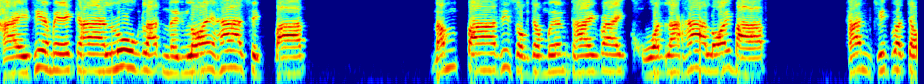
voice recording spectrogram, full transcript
ไข่ที่อเมริกาลูกละหนึ่งร้อยห้าสิบบาท น้ำปลาที่ส่งจากเมืองไทยไปขวดละห้าร้อยบาท ท่านคิดว่าจะ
